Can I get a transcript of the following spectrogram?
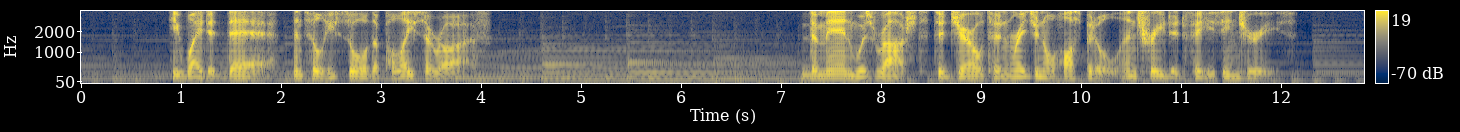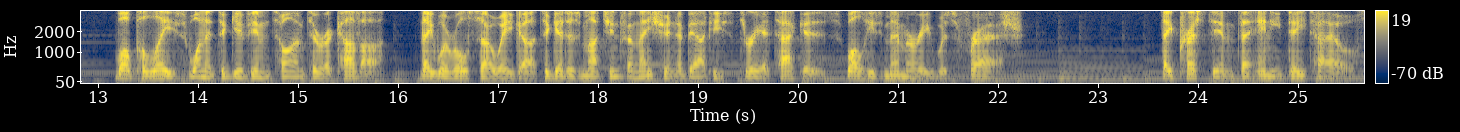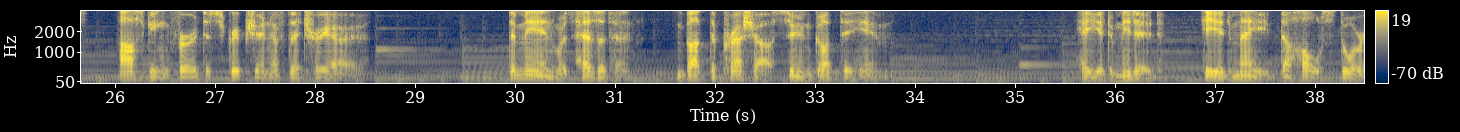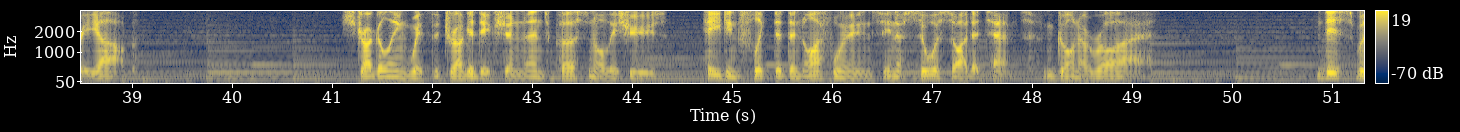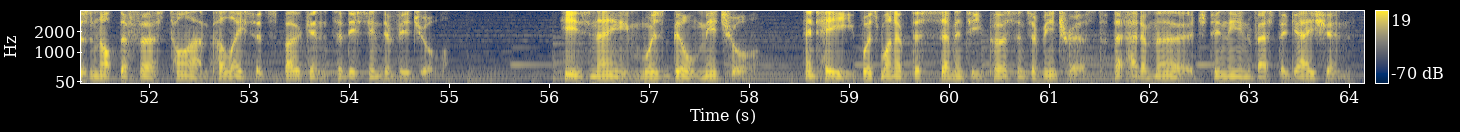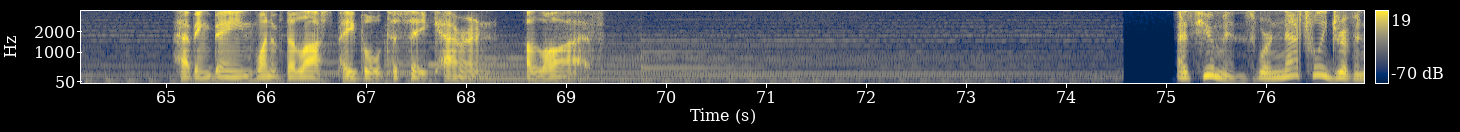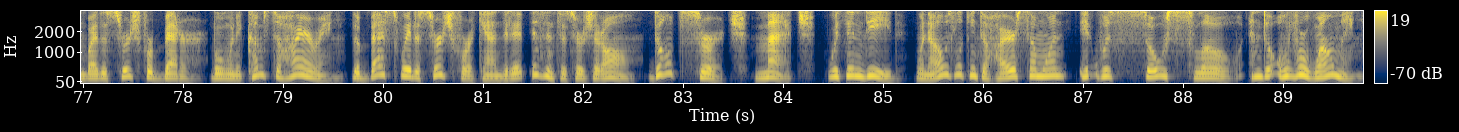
He waited there until he saw the police arrive. The man was rushed to Geraldton Regional Hospital and treated for his injuries. While police wanted to give him time to recover, they were also eager to get as much information about his three attackers while his memory was fresh. They pressed him for any details, asking for a description of the trio. The man was hesitant, but the pressure soon got to him. He admitted he had made the whole story up. Struggling with the drug addiction and personal issues, he'd inflicted the knife wounds in a suicide attempt gone awry. This was not the first time police had spoken to this individual. His name was Bill Mitchell, and he was one of the 70 persons of interest that had emerged in the investigation, having been one of the last people to see Karen alive. As humans, we're naturally driven by the search for better. But when it comes to hiring, the best way to search for a candidate isn't to search at all. Don't search, match with Indeed. When I was looking to hire someone, it was so slow and overwhelming.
